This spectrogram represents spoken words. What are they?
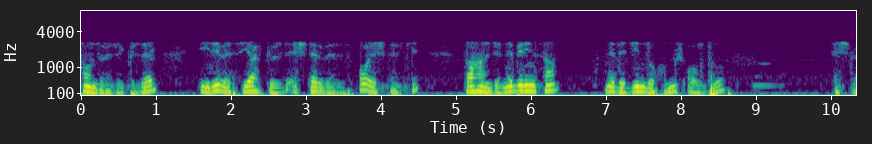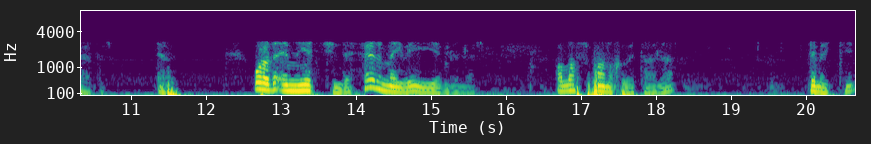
son derece güzel, iri ve siyah gözlü eşler veririz. O eşler ki daha önce ne bir insan ne de cin dokunmuş olduğu eşlerdir. Evet. Orada emniyet içinde her meyveyi yiyebilirler. Allah subhanahu ve teala Demek ki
